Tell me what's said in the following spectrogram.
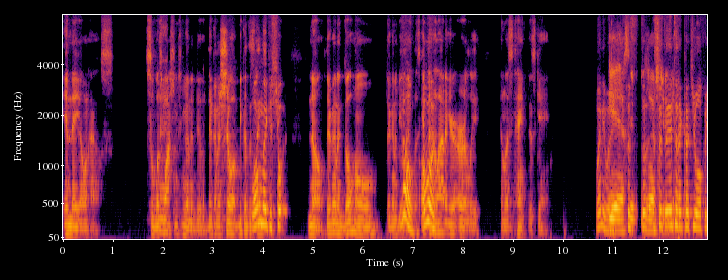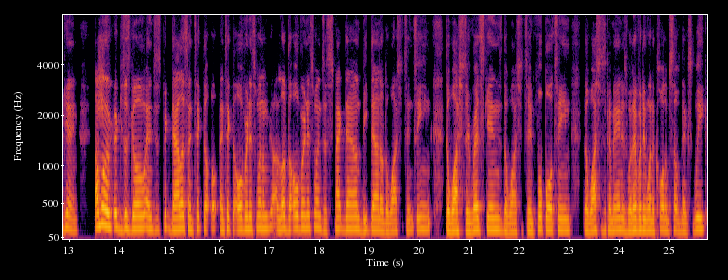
in their own house. So what's Yeah. Washington going to do? They're going to show up because the Well, I'm making sure. No, they're going to go home. They're going to be No, like, let's I get the hell out of here early and let's tank this game. Well, anyway, Yeah, since, see, since the internet cut you off again, I'm going to just go and just pick Dallas and take the and take the over in this one. I'm, I love the over in this one. Just smackdown, beatdown of the Washington team, the Washington Redskins, the Washington football team, the Washington Commanders, whatever they want to call themselves next week.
